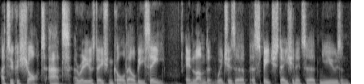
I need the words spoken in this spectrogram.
I took a shot at a radio station called LBC in London, which is a, a speech station. It's a news and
